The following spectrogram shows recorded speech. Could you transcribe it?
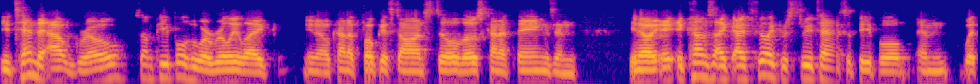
you tend to outgrow some people who are really like you know kind of focused on still those kind of things. And you know it, it comes like i feel like there's three types of people. And with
